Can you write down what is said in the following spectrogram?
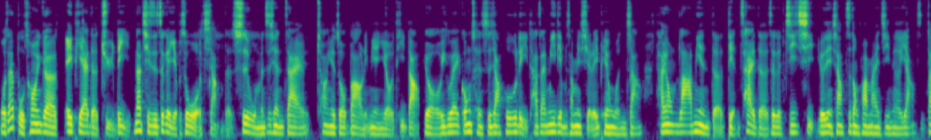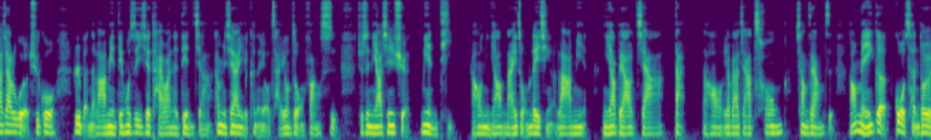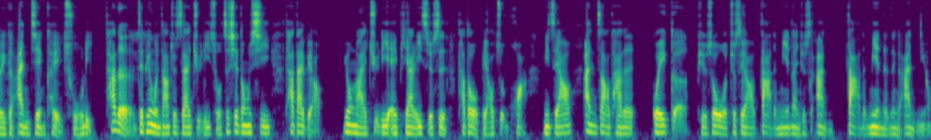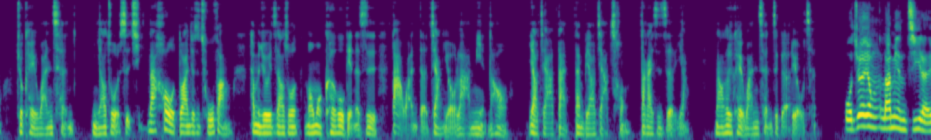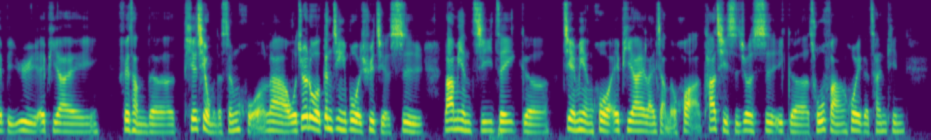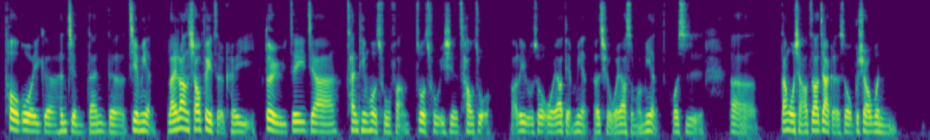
我再补充一个 API 的举例，那其实这个也不是我讲的，是我们之前在创业周报里面也有提到，有一位工程师叫 Huli，他在 Medium 上面写了一篇文章，他用拉面的点菜的这个机器，有点像自动贩卖机那个样子。大家如果有去过日本的拉面店或是一些台湾的店家，他们现在也可能有采用这种方式，就是你要先选面体，然后你要哪一种类型的拉面，你要不要加蛋。然后要不要加葱，像这样子，然后每一个过程都有一个按键可以处理。他的这篇文章就是在举例说，这些东西它代表用来举例 API 的意思，就是它都有标准化。你只要按照它的规格，比如说我就是要大的面，那你就是按大的面的那个按钮，就可以完成你要做的事情。那后端就是厨房，他们就会知道说某某客户点的是大碗的酱油拉面，然后要加蛋，但不要加葱，大概是这样，然后他就可以完成这个流程。我觉得用拉面机来比喻 API，非常的贴切我们的生活。那我觉得如果更进一步的去解释拉面机这一个界面或 API 来讲的话，它其实就是一个厨房或一个餐厅，透过一个很简单的界面，来让消费者可以对于这一家餐厅或厨房做出一些操作啊，例如说我要点面，而且我要什么面，或是呃，当我想要知道价格的时候，我不需要问。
